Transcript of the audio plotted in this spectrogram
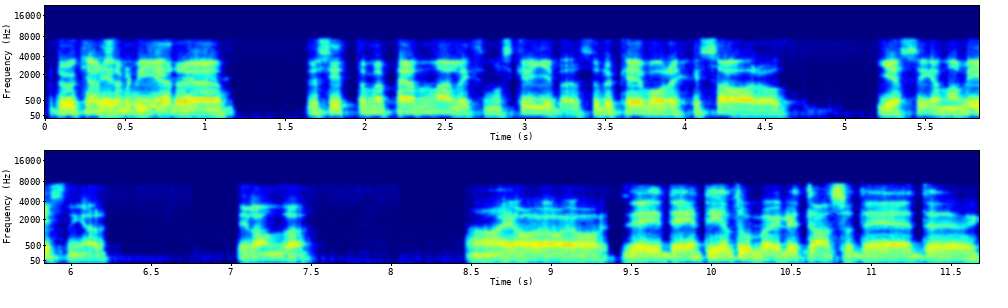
Du kanske blir- mer, eh, du sitter med penna liksom och skriver, så du kan ju vara regissör och ge scenanvisningar till andra. Ja, ja, ja, ja. Det, det är inte helt omöjligt. Alltså. Det, det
